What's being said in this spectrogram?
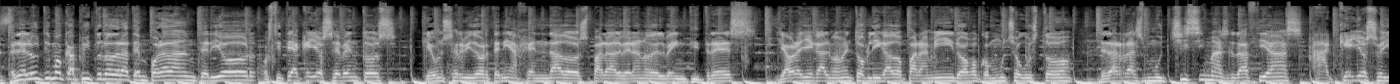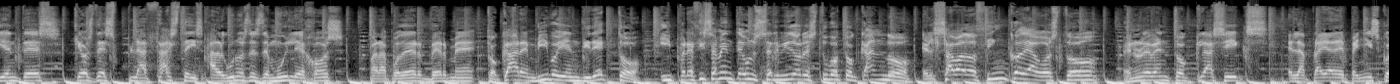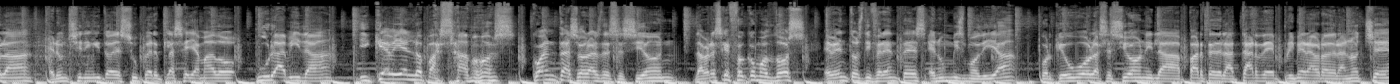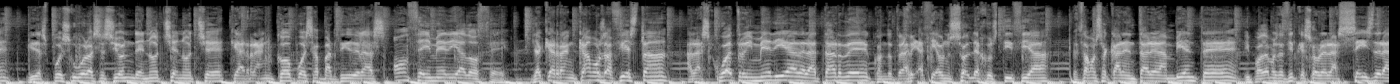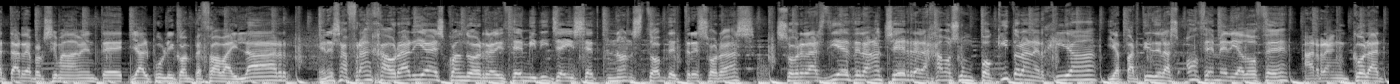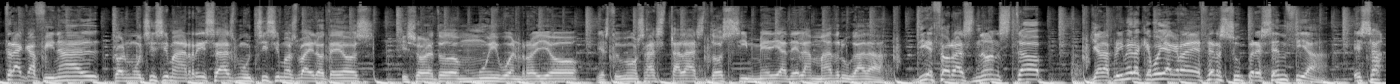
En el último capítulo de la temporada anterior os cité aquellos eventos que un servidor tenía agendados para el verano del 23 y ahora llega el momento obligado para mí, lo hago con mucho gusto, de dar las muchísimas gracias a aquellos oyentes que os desplazasteis, algunos desde muy lejos, para poder verme tocar en vivo y en directo. Y precisamente un servidor estuvo tocando el sábado 5 de agosto en un evento Classics en la playa de Peñíscola, en un chiringuito de super clase llamado Pura Vida. Y qué bien lo pasamos. Cuántas horas de sesión. La verdad es que fue como dos eventos diferentes en un mismo día, porque hubo la sesión y la parte de la tarde, primera hora de la noche, y después hubo la sesión de noche-noche, que arrancó pues a partir de las once y media, doce. Ya que arrancamos la fiesta a las cuatro y media de la tarde, cuando todavía hacía un sol de justicia, empezamos a calentar el ambiente y podemos decir que sobre las 6 de la tarde aproximadamente ya el público empezó a bailar. En esa franja horaria es cuando realicé mi DJ set non-stop de 3 horas. Sobre las 10 de la noche relajamos un poquito la energía y a partir de las 11 y media 12 arrancó la traca final con muchísimas risas, muchísimos bailoteos y sobre todo muy buen rollo y estuvimos hasta las 2 y media de la madrugada. 10 horas non-stop y a la primera que voy a agradecer su presencia es a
